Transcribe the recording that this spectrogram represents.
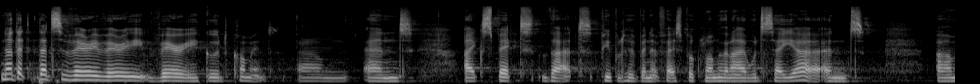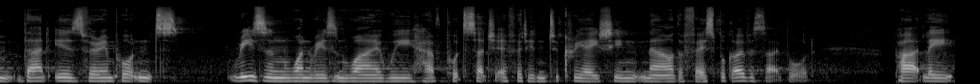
no, that, that's a very, very, very good comment. Um, and I expect that people who've been at Facebook longer than I would say, yeah. And um, that is very important reason, one reason why we have put such effort into creating now the Facebook Oversight Board, partly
